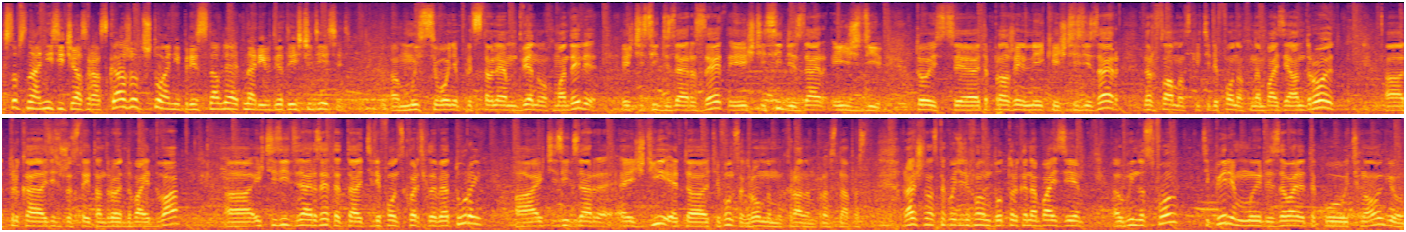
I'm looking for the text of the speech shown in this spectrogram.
Собственно, они сейчас расскажут, что они представляют на RIF 2010. Мы сегодня представляем две новых модели HTC Desire Z и HTC Desire HD. То есть э, это продолжение линейки HTC Desire, наш флагманских телефонов на базе Android, а, только здесь уже стоит Android 2.2. А, HTC Desire Z это телефон с QWERTY-клавиатурой, а HTC Desire HD это телефон с огромным экраном просто-напросто. Раньше у нас такой телефон был только на базе Windows Phone, теперь мы реализовали такую технологию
